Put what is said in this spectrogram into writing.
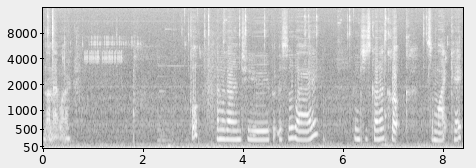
Not that way. Cool. And we're going to put this away. And she's gonna cook some white cake.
